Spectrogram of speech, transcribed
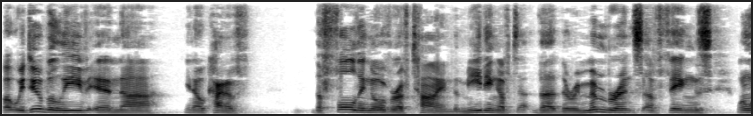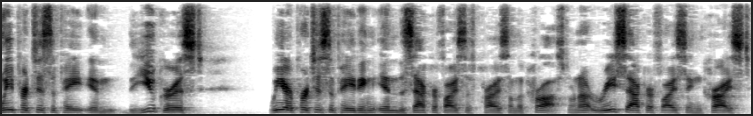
But we do believe in, uh, you know, kind of the folding over of time, the meeting of t- the the remembrance of things. When we participate in the Eucharist, we are participating in the sacrifice of Christ on the cross. We're not re-sacrificing Christ.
